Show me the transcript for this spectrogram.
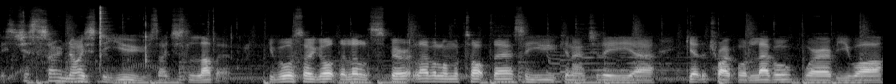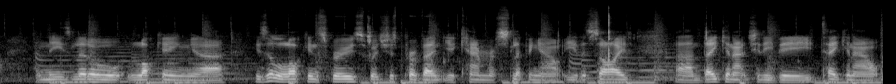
It's just so nice to use. I just love it. You've also got the little spirit level on the top there so you can actually uh, get the tripod level wherever you are. And these little locking uh, these little lock-in screws which just prevent your camera slipping out either side. Um, they can actually be taken out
